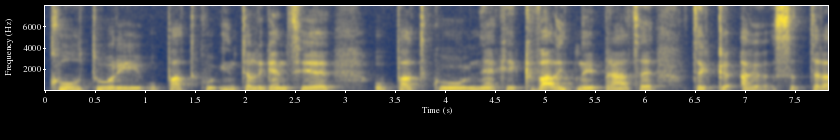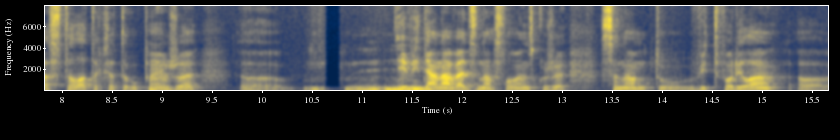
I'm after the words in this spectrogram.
kultúry, úpadku inteligencie, úpadku nejakej kvalitnej práce, tak sa teraz stala takáto úplne, že uh, nevydaná vec na Slovensku, že sa nám tu vytvorila uh,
